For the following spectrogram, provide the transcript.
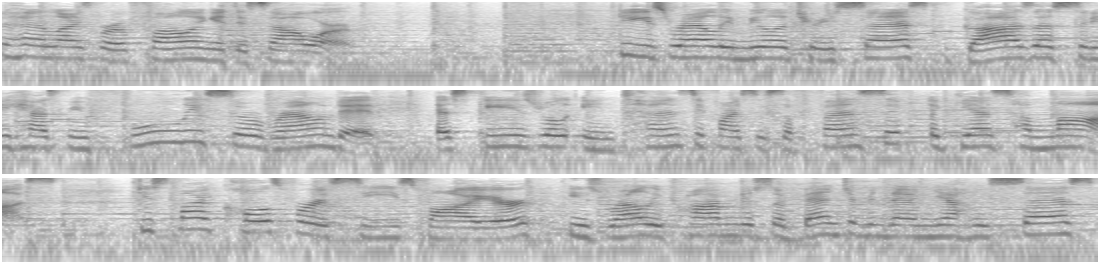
The headlines we're following at this hour. The Israeli military says Gaza City has been fully surrounded as Israel intensifies its offensive against Hamas. Despite calls for a ceasefire, Israeli Prime Minister Benjamin Netanyahu says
